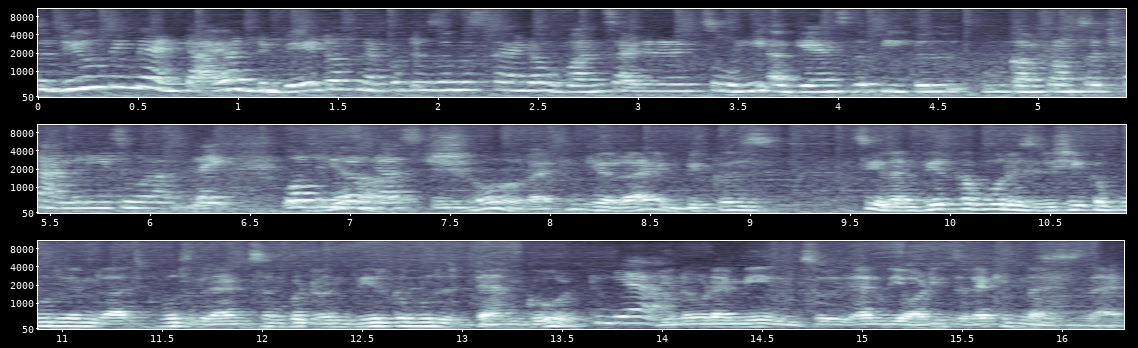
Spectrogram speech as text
so do you think the entire debate of nepotism is kind of one-sided and it's only against the people who come from such families who have like worked in the Yeah, industry? sure. I think you're right because see, Ranbir Kapoor is Rishi Kapoor and Raj Kapoor's grandson, but Ranbir Kapoor is damn good. Yeah. You know what I mean? So and the audience recognizes that.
